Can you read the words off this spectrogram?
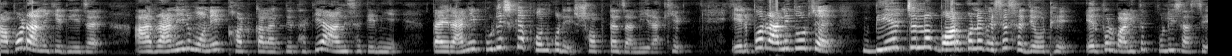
কাপড় রানীকে দিয়ে যায়। আর রানীর মনে খটকা লাগতে থাকে আনিসাকে নিয়ে। তাই রানী পুলিশকে ফোন করে সবটা জানিয়ে রাখে। এরপর রানী দুর্জয় বিয়ের জন্য বরকনে বেশে সেজে ওঠে। এরপর বাড়িতে পুলিশ আসে।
